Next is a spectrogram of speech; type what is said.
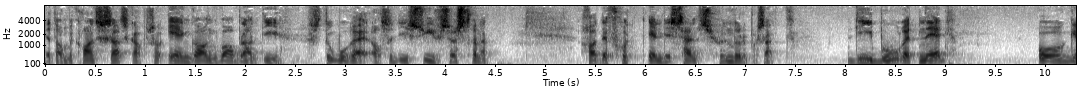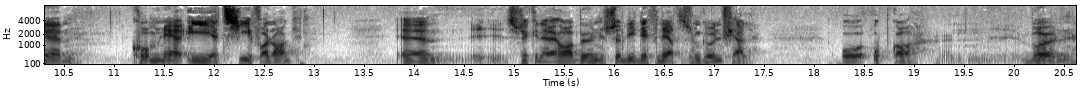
et amerikansk selskap som en gang var blant de store, altså de syv søstrene, hadde fått en lisens 100% De boret ned og eh, kom ned i et skiferlag eh, et stykke ned i havbunnen, som de definerte som grunnfjell, og oppga brønnen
